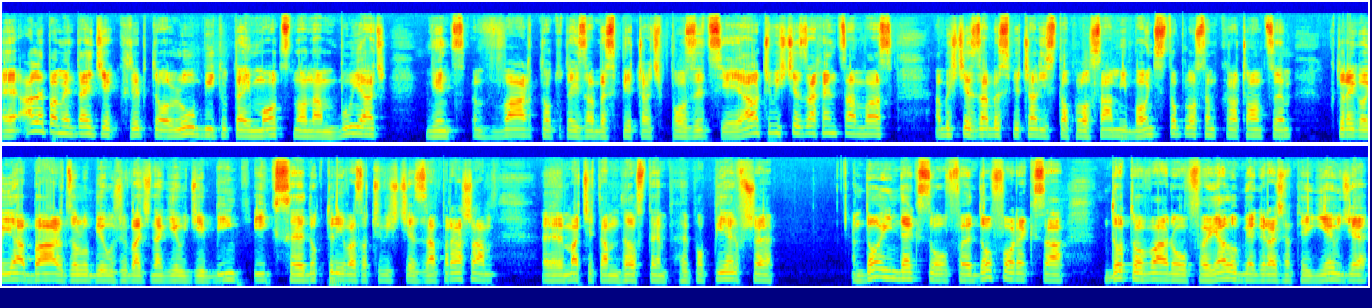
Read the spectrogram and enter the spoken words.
E, ale pamiętajcie, krypto lubi tutaj mocno nam bujać, więc warto tutaj zabezpieczać pozycję. Ja oczywiście zachęcam Was, abyście zabezpieczali stop lossami bądź stop lossem kroczącym, którego ja bardzo lubię używać na giełdzie BingX, do której Was oczywiście zapraszam. E, macie tam dostęp po pierwsze do indeksów, do Forexa, do towarów. Ja lubię grać na tej giełdzie.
